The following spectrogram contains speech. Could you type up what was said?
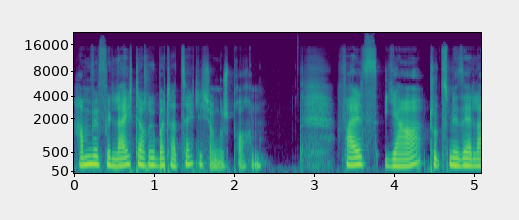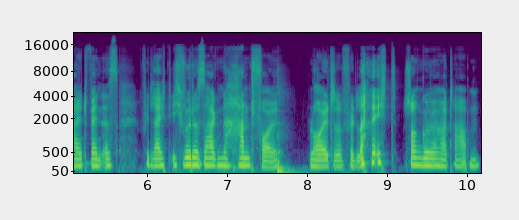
haben wir vielleicht darüber tatsächlich schon gesprochen. Falls ja, tut es mir sehr leid, wenn es vielleicht, ich würde sagen, eine Handvoll Leute vielleicht schon gehört haben.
